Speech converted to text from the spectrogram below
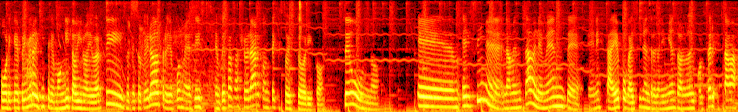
porque primero dijiste que Monguito vino a divertirse, que eso que el otro, y después me decís, empezás a llorar con texto histórico. Segundo, eh, el cine, lamentablemente, en esta época, el cine de entretenimiento al no y por ser, estaba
